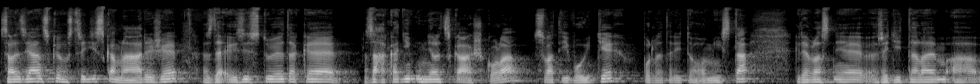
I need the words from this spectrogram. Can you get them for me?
Salesiánského střediska mládeže zde existuje také základní umělecká škola svatý Vojtěch, podle tedy toho místa, kde vlastně ředitelem a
